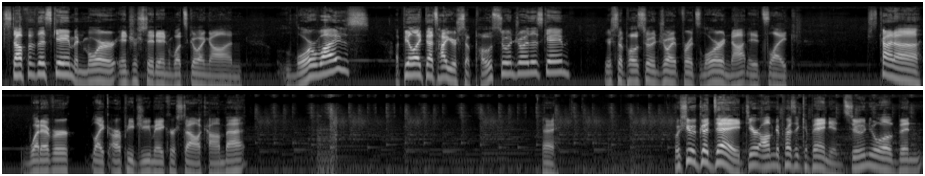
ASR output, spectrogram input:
stuff of this game and more interested in what's going on lore-wise. I feel like that's how you're supposed to enjoy this game. You're supposed to enjoy it for its lore and not its like just kind of whatever like RPG maker style combat. Hey, Wish you a good day, dear omnipresent companion. Soon you will have been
